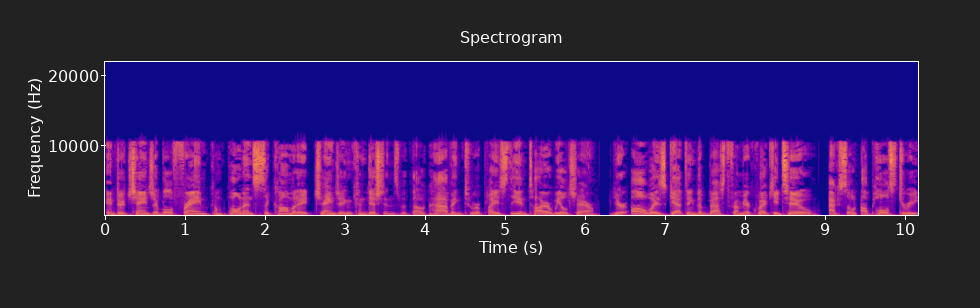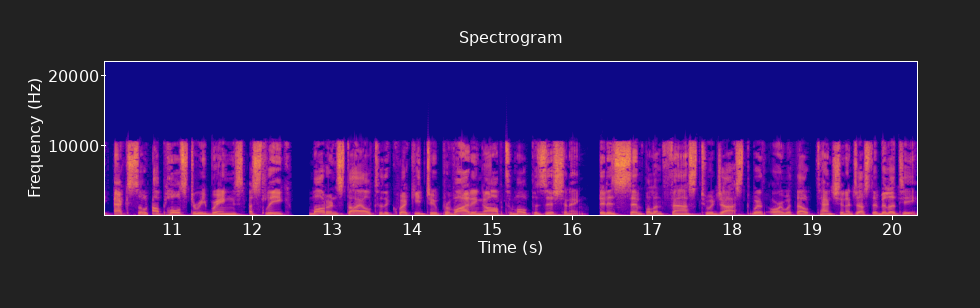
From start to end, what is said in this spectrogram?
Interchangeable frame components accommodate changing conditions without having to replace the entire wheelchair. You're always getting the best from your Quickie 2. Exo Upholstery Exo Upholstery brings a sleek, modern style to the Quickie 2 providing optimal positioning. It is simple and fast to adjust with or without tension adjustability.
